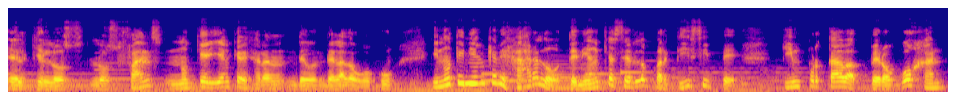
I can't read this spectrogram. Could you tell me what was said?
el que los, los fans no querían que dejaran de, lado a Goku. Y no tenían que dejarlo, tenían que hacerlo partícipe. ¿Qué importaba? Pero Gohan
